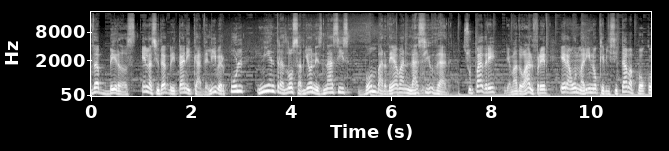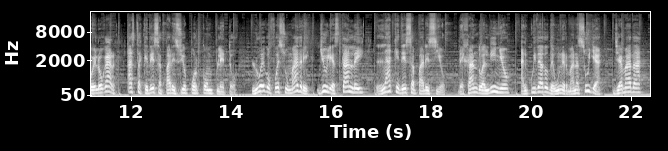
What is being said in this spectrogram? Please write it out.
The Beatles, en la ciudad británica de Liverpool, mientras los aviones nazis bombardeaban la ciudad. Su padre, llamado Alfred, era un marino que visitaba poco el hogar hasta que desapareció por completo. Luego fue su madre, Julia Stanley, la que desapareció, dejando al niño al cuidado de una hermana suya, llamada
